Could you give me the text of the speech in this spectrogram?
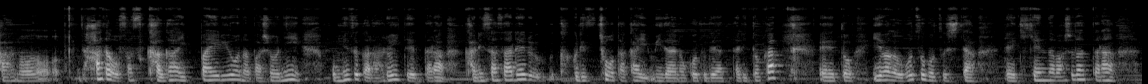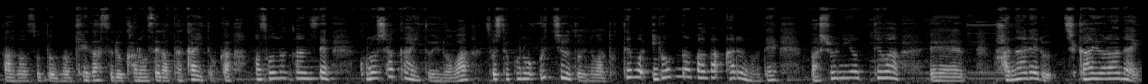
あの肌を刺す蚊がいっぱいいるような場所に自ら歩いてったら蚊に刺される確率超高いみたいなことであったりとか、えーと、岩がゴツゴツした、えー、危険な場所だったらあの外の怪我する可能性が高いとか、まあ、そんな感じでこの社会というのはそしてこの宇宙というのはとてもいろんな場があるので場所によっては、えー、離れる近寄らない、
